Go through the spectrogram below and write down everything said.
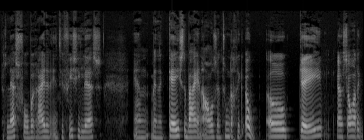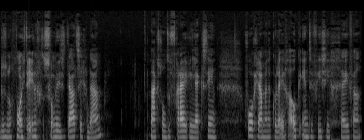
les voorbereiden, een intervisieles. En met een case erbij en alles. En toen dacht ik, oh, oké. Zo had ik dus nog nooit enige sollicitatie gedaan. Maar ik stond er vrij relaxed in. Vorig jaar met een collega ook intervisie gegeven.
